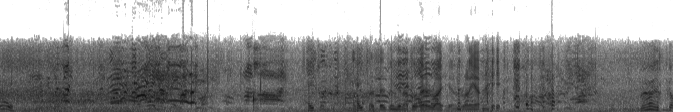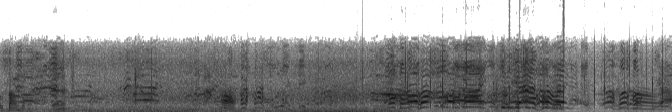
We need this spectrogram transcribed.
Ooh. Taken. Taken. I said zoomed in, I thought they were right here and running at me. Remember, this has got sound on it. yeah, no. Ah. Oh.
